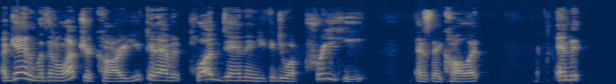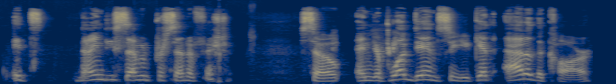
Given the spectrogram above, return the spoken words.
Again with an electric car you can have it plugged in and you can do a preheat as they call it and it, it's 97% efficient. So and you're plugged in so you get out of the car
